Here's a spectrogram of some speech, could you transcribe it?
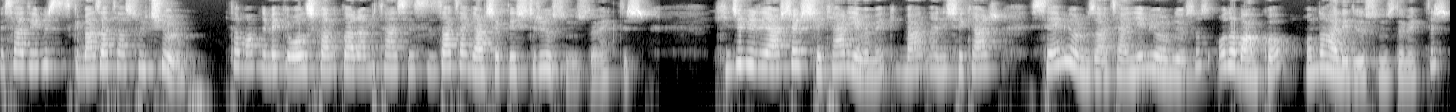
Mesela diyebilirsiniz ki ben zaten su içiyorum. Tamam demek ki o alışkanlıklardan bir tanesini siz zaten gerçekleştiriyorsunuz demektir. İkinci bir diğer şey şeker yememek. Ben hani şeker sevmiyorum zaten yemiyorum diyorsunuz. O da banko. Onu da hallediyorsunuz demektir.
